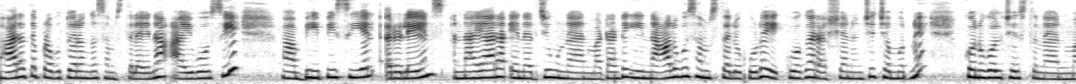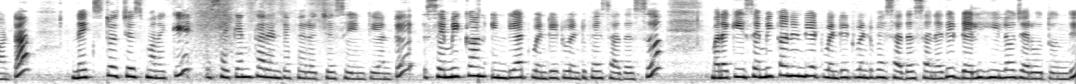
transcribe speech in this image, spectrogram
భారత ప్రభుత్వ రంగ సంస్థలైన IOC BPCL Reliance Nayara energy ఉన్నాయన్నమాట. అంటే ఈ నాలుగు సంస్థలు కూడా ఎక్కువగా రష్యా నుంచి చమురుని కొనుగోలు చేస్తున్నాయన్నమాట. నెక్స్ట్ వచ్చేసి మనకి సెకండ్ కరెంట్ అఫైర్ వచ్చేసి ఏంటి అంటే Semicon India twenty twenty five సదస్సు. మనకి Semicon India twenty twenty five సదస్సు అనేది ఢిల్లీలో జరుగుతుంది.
